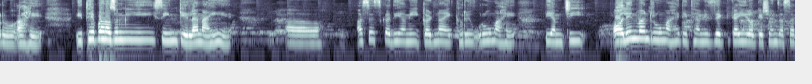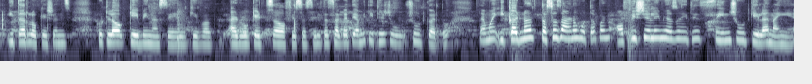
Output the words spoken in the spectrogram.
रो आहे. इथे पण अजून मी सीन केला नाही आहे असेच कधी आम्ही इकडनं एक रू रूम आहे ती आमची ऑल इन वन रूम आहे. तिथे आम्ही जे काही लोकेशन्स असतात इतर लोकेशन्स कुठलं केबिन असेल किंवा ॲडव्होकेटचं ऑफिस असेल तर सगळं ते आम्ही तिथे शू शूट करतो. त्यामुळे इकडनं तसं जाणं होतं पण ऑफिशियली मी अजून इथे सीन शूट केला नाही आहे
